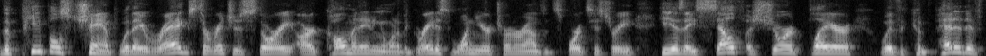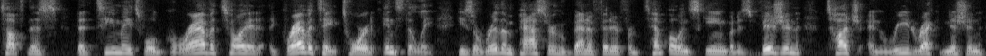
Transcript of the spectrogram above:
the people's champ with a rags to riches story are culminating in one of the greatest one year turnarounds in sports history. He is a self assured player with competitive toughness that teammates will gravitate gravitate toward instantly. He's a rhythm passer who benefited from tempo and scheme, but his vision, touch, and read recognition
